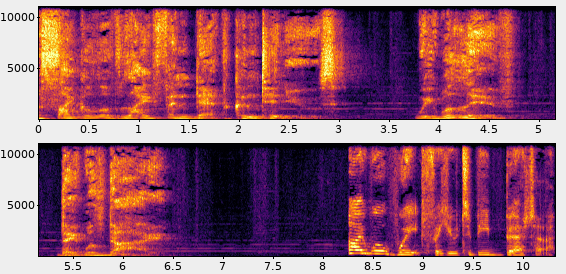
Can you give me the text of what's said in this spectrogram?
The cycle of life and death continues. We will live, they will die. I will wait for you to be better.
